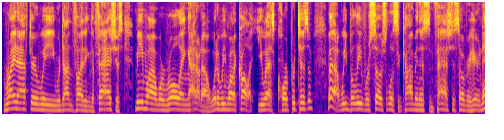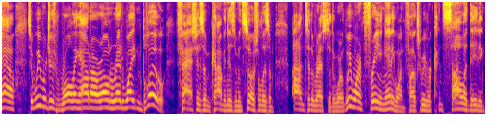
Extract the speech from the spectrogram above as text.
Right after we were done fighting the fascists. Meanwhile, we're rolling, I don't know, what do we want to call it? U.S. corporatism? Well, we believe we're socialists and communists and fascists over here now. So we were just rolling out our own red, white, and blue fascism, communism, and socialism onto the rest of the world. We weren't freeing anyone, folks. We were consolidating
